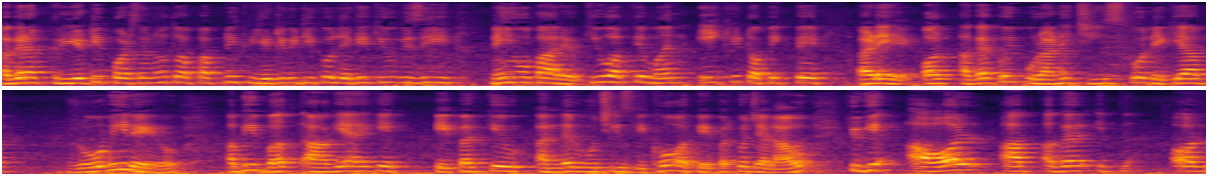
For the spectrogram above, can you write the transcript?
अगर आप क्रिएटिव पर्सन हो तो आप अपने क्रिएटिविटी को लेके क्यों बिज़ी नहीं हो पा रहे हो? क्यों आपके मन एक ही टॉपिक पे अड़े है? और अगर कोई पुराने चीज़ को लेके आप रो भी रहे हो, अभी वक्त आ गया है कि पेपर के अंदर वो चीज़ लिखो और पेपर को जलाओ। क्योंकि और आप अगर इतना और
